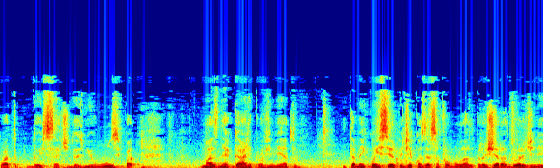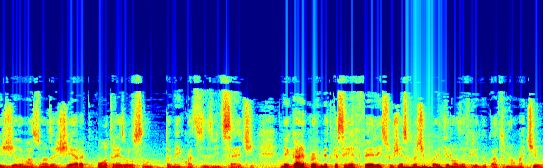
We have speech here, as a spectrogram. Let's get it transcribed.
427 de 2011, pa- mas negar-lhe provimento. E também conhecer o pedido de reconsideração formulado pela geradora de energia do Amazonas, a GERA, contra a resolução também 427, negar-lhe provimento que se refere à insurgência contra o artigo 49 referido do ato normativo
